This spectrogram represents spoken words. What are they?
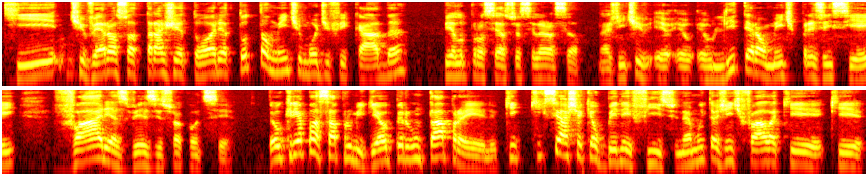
que tiveram a sua trajetória totalmente modificada pelo processo de aceleração. A gente, eu, eu, eu literalmente presenciei várias vezes isso acontecer. Então, eu queria passar para o Miguel e perguntar para ele o que, que você acha que é o benefício, né? Muita gente fala que, que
